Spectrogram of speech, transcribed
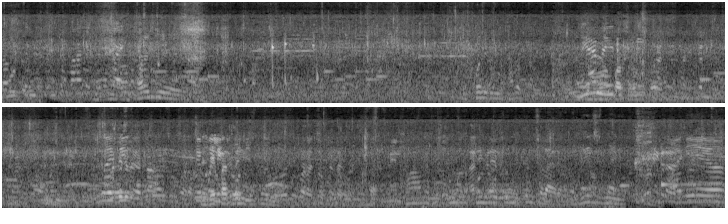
तुम- तुमच्या मागे तरी काय आहे की या नाही तर ते पलीकडे. आणि अं, अं,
